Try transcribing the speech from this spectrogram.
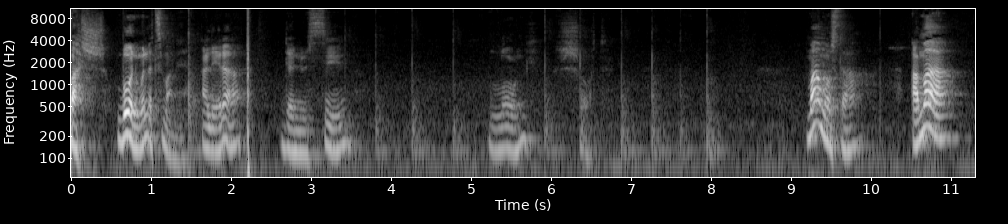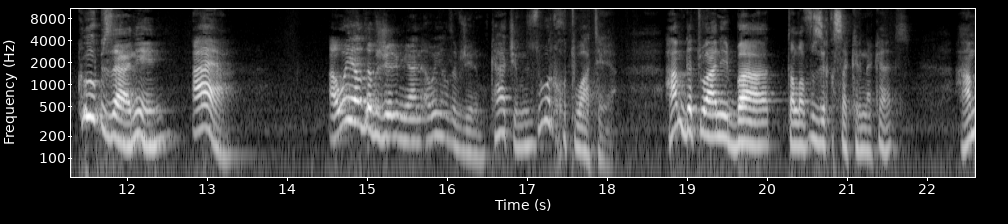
باش بۆ من ئەچمانێ ئەلێرە دەنووسین لۆنگ شۆرت مامۆستا ئەمە کو بزانین ئایا ئەوەی هەڵدەبژێرم یان ئەوەی هەڵدەبژێرم کاچی من زۆر خوتواتەیە هەم دەتوانی بە تەلەفزی قسەکردنەکەت هەم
